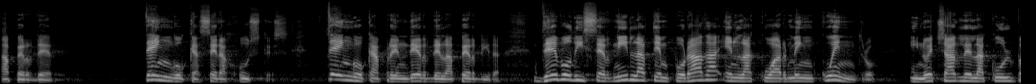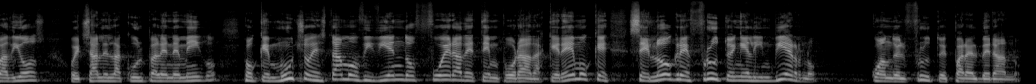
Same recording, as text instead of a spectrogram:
a perder. Tengo que hacer ajustes. Tengo que aprender de la pérdida. Debo discernir la temporada en la cual me encuentro y no echarle la culpa a Dios o echarle la culpa al enemigo, porque muchos estamos viviendo fuera de temporada. Queremos que se logre fruto en el invierno cuando el fruto es para el verano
